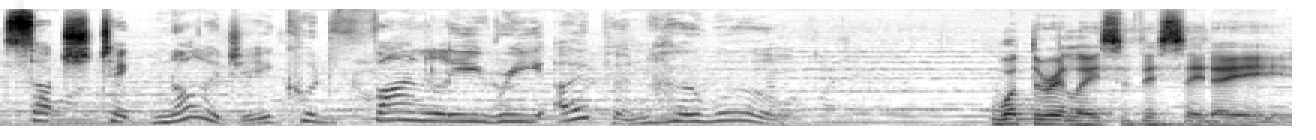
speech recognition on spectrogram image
such technology could finally reopen her world. What the release of this CD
